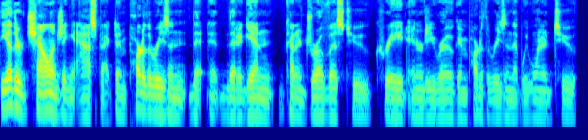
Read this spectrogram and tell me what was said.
the other challenging aspect, and part of the reason that that again kind of drove us to create Energy Rogue, and part of the reason that we wanted to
